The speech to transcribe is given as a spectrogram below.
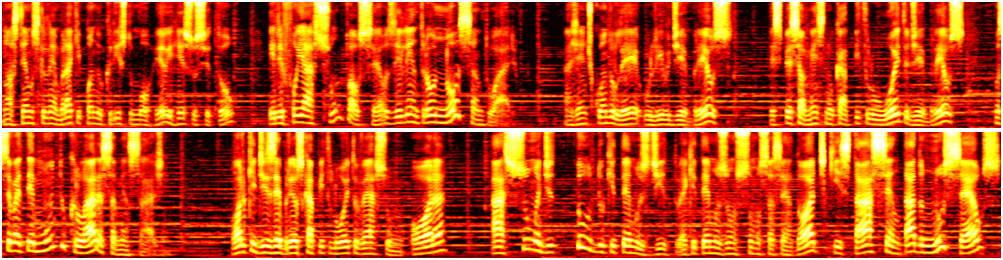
Nós temos que lembrar que quando Cristo morreu e ressuscitou, ele foi assunto aos céus ele entrou no santuário. A gente, quando lê o livro de Hebreus, especialmente no capítulo 8 de Hebreus, você vai ter muito clara essa mensagem. Olha o que diz Hebreus capítulo 8, verso 1. Ora, a suma de tudo que temos dito é que temos um sumo sacerdote que está assentado nos céus,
